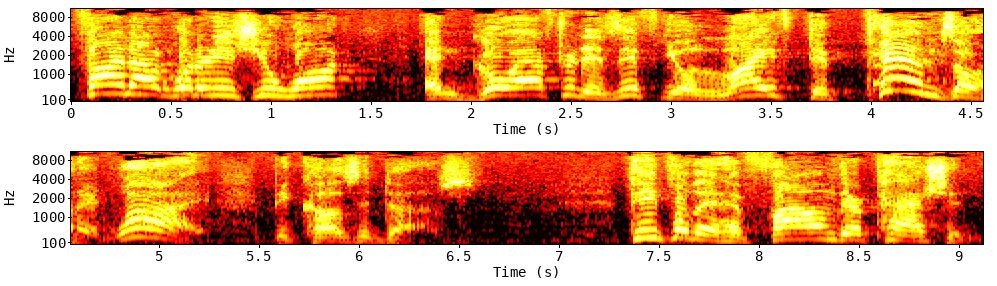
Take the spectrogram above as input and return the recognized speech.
Find out what it is you want, and go after it as if your life depends on it. Why? Because it does. People that have found their passion,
